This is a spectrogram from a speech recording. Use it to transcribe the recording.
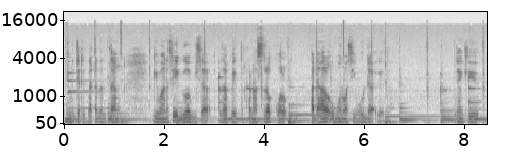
menceritakan tentang gimana sih gue bisa sampai terkena stroke walau padahal umur masih muda gitu. Thank you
